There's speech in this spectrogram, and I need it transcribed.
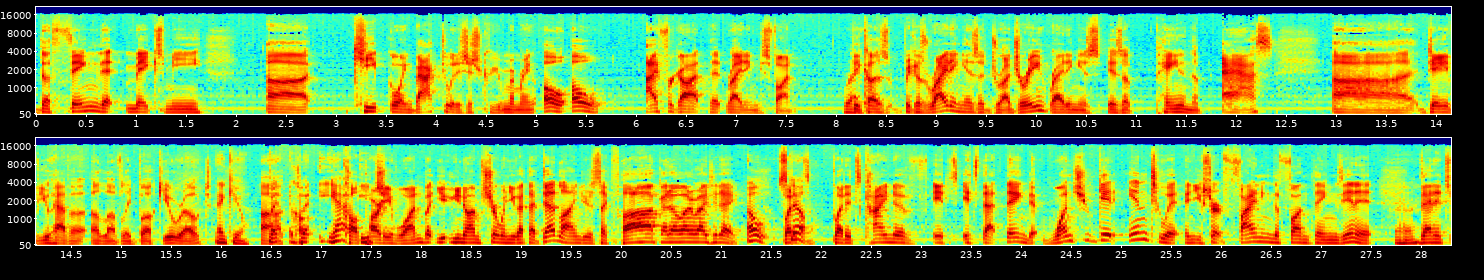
the thing that makes me uh, keep going back to it is just remembering. Oh, oh, I forgot that writing is fun. Right. Because because writing is a drudgery. Writing is is a pain in the ass. Uh, Dave, you have a, a lovely book you wrote. Thank you. Uh, But- called, but, yeah, called each- Party of One. But you, you know, I'm sure when you got that deadline, you're just like, "Fuck, I don't want to write today." Oh, but still. it's but it's kind of it's it's that thing that once you get into it and you start finding the fun things in it, then it's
